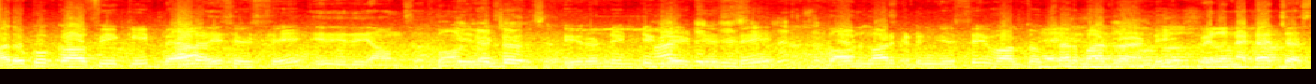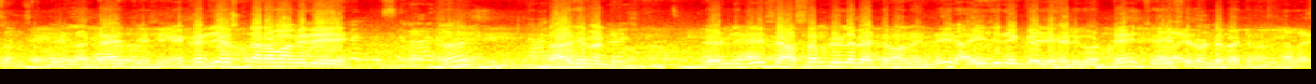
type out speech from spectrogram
అరకు కాఫీకి బ్యాలెన్స్ చేస్తే ఇది- అవును సార్ ఈ రెండు ఈ రెండు ఇంటిగ్రేట్ చేస్తే బాగుంది మార్కెటింగ్ చేస్తే వాళ్ళతో ఒకసారి మాట్లాడండి. వీళ్ళని అటాచ్ చేస్తాం సార్. వీళ్ళు అటాచ్ చేసి ఎక్కడ చేస్తున్నారమ్మా ఇది? రాజమండ్రి. వీళ్ళు చేసి అసెంబ్లీలో పెట్టమనండి. హైజీనిక్గా చేసేది కొంటే చేసి రెండు పెట్టమని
